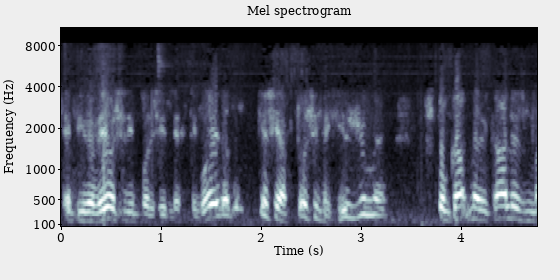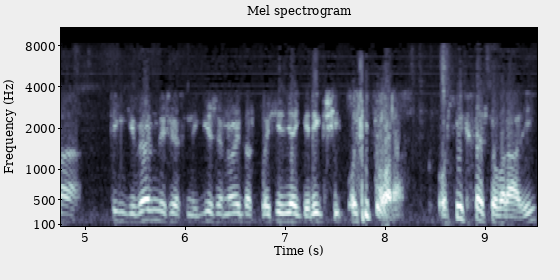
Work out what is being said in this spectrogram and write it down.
επιβεβαίωσε την πολυσυντεκτικότητα του και σε αυτό συνεχίζουμε στο με κάλεσμα την κυβέρνηση Εθνικής Ενότητας που έχει διακηρύξει όχι τώρα, όχι χθες το βράδυ,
